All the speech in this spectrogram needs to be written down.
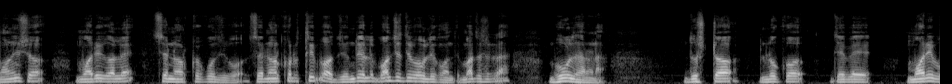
ମଣିଷ ମରିଗଲେ ସେ ନର୍କକୁ ଯିବ। ସେ ନର୍କରୁ ଥିବ ଯେମିତି ହେଲେ ବଞ୍ଚିଥିବ ବୋଲି କହନ୍ତି। ମାତ୍ର ସେଟା ଭୁଲ ଧାରଣା। ଦୁଷ୍ଟ ଲୋକ ଯେବେ ମରିବ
